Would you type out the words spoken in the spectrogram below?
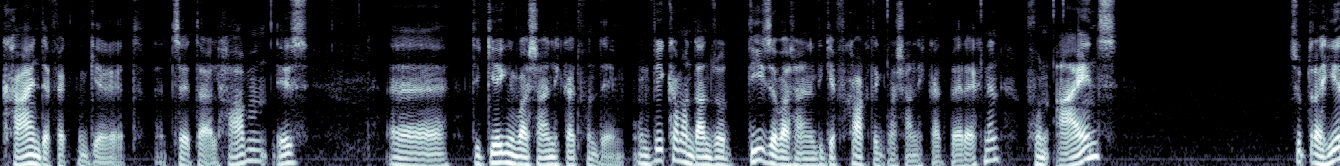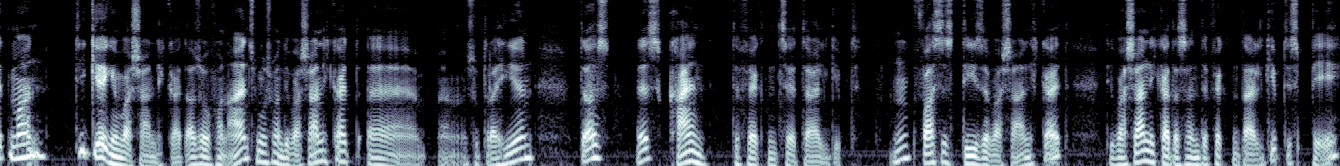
kein defekten Gerät C-Teil haben, ist äh, die Gegenwahrscheinlichkeit von dem. Und wie kann man dann so diese Wahrscheinlichkeit, die gefragte Wahrscheinlichkeit berechnen? Von 1 subtrahiert man die Gegenwahrscheinlichkeit. Also von 1 muss man die Wahrscheinlichkeit äh, äh, subtrahieren, dass es keinen defekten C-Teil gibt. Hm? Was ist diese Wahrscheinlichkeit? Die Wahrscheinlichkeit, dass es einen defekten Teil gibt, ist P,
